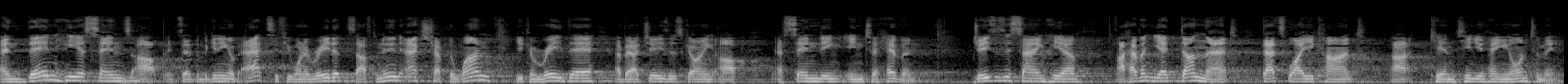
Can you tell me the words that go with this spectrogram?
and then he ascends up. It's at the beginning of Acts. If you want to read it this afternoon, Acts chapter 1, you can read there about Jesus going up, ascending into heaven. Jesus is saying here, I haven't yet done that. That's why you can't uh, continue hanging on to me.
